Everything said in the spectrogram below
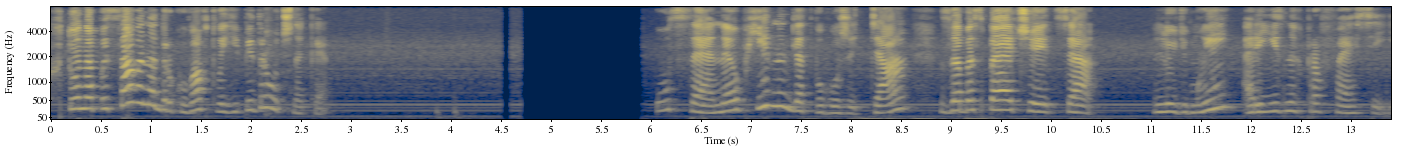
Хто написав і надрукував твої підручники? Усе необхідне для твого життя забезпечується людьми різних професій.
